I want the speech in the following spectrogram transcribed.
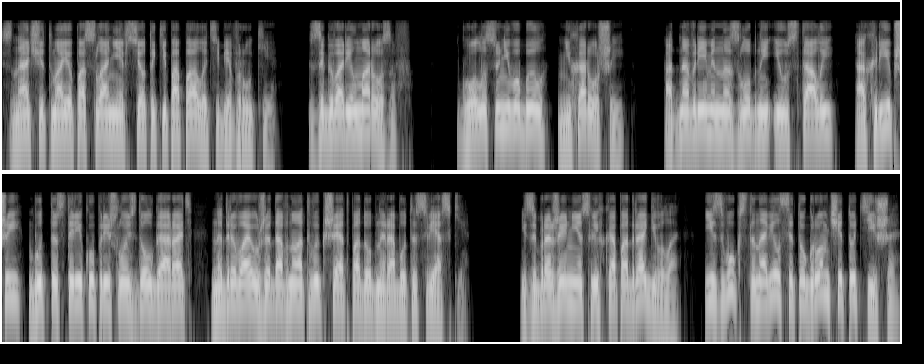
значит, мое послание все-таки попало тебе в руки», — заговорил Морозов. Голос у него был нехороший, одновременно злобный и усталый, охрипший, будто старику пришлось долго орать, надрывая уже давно отвыкшие от подобной работы связки. Изображение слегка подрагивало, и звук становился то громче, то тише.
